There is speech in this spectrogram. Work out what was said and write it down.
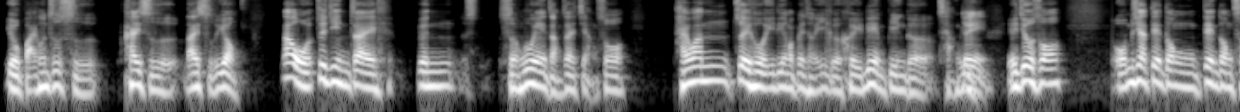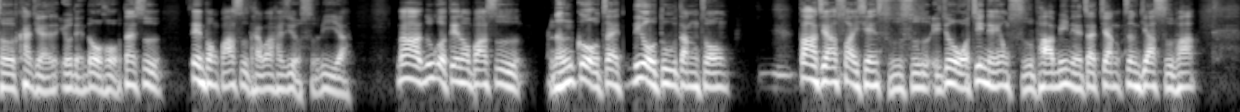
有百分之十开始来使用，那我最近在跟沈副院长在讲说，台湾最后一定要变成一个可以练兵的场域。对，也就是说，我们现在电动电动车看起来有点落后，但是电动巴士台湾还是有实力啊。那如果电动巴士能够在六都当中，大家率先实施，也就是我今年用十趴，明年再将增加十趴，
